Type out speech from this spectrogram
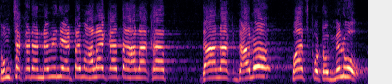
तुमच्याकडे नवीन आयटम आलाय का दहा लाखात? दहा लाख डालो! पाच कोट मिळवो.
